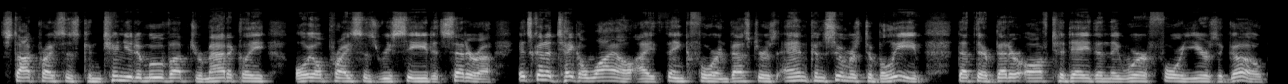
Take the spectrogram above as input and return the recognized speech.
stock prices continue to move up dramatically, oil prices recede, etc., it's going to take a while, I think, for investors and consumers to believe that they're better off today than they were four years ago.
